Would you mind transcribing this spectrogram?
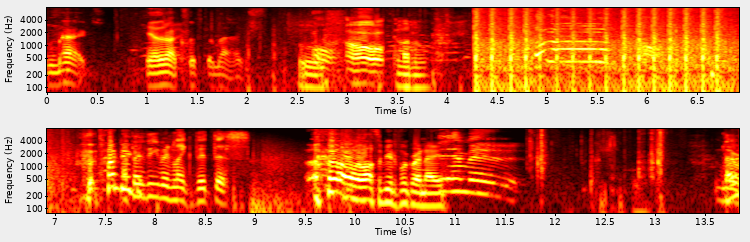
know. Mags. Yeah, they're not clips, they're mags. Ooh, Oh, got him. I didn't even like did this. oh, lots of beautiful grenades. Damn it! Not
